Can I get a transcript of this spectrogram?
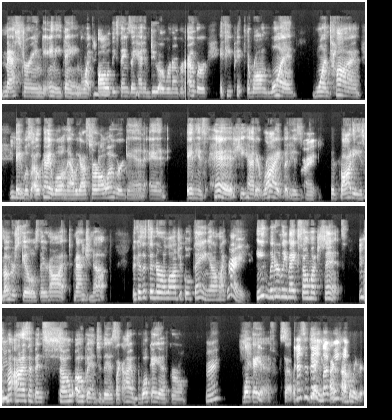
mastering anything like mm-hmm. all of these things they had him do over and over and over if he picked the wrong one one time mm-hmm. it was okay well now we got to start all over again and in his head he had it right but his right. his body his motor skills they're not matching mm-hmm. up because it's a neurological thing and i'm like right he literally makes so much sense like mm-hmm. my eyes have been so open to this like i am woke af girl right woke af so that's the thing yeah, like I, we I believe it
